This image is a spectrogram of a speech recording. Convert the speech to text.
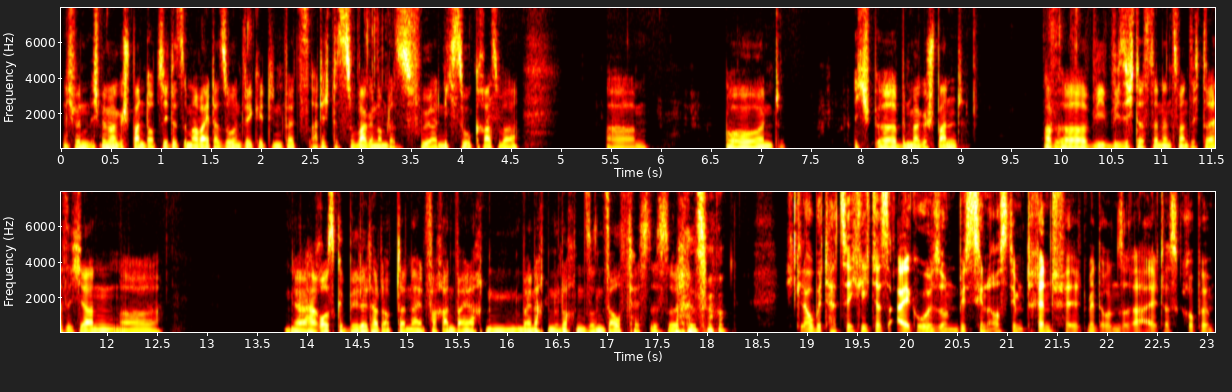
Ich bin, ich bin mal gespannt, ob sich das immer weiter so entwickelt. Jedenfalls hatte ich das so wahrgenommen, dass es früher nicht so krass war. Ähm, und ich äh, bin mal gespannt, auf, äh, wie, wie sich das dann in 20, 30 Jahren äh, ja, herausgebildet hat, ob dann einfach an Weihnachten, Weihnachten nur noch so ein Sauffest ist oder so. Ich glaube tatsächlich, dass Alkohol so ein bisschen aus dem Trend fällt mit unserer Altersgruppe.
